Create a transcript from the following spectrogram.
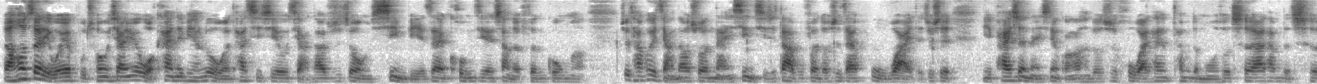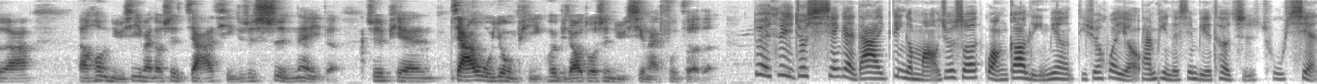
然后这里我也补充一下，因为我看那篇论文，它其实有讲到就是这种性别在空间上的分工嘛，就他会讲到说，男性其实大部分都是在户外的，就是你拍摄男性的广告很多是户外，他他们的摩托车啊，他们的车啊，然后女性一般都是家庭，就是室内的，就是偏家务用品会比较多，是女性来负责的。对，所以就先给大家定个锚，就是说广告里面的确会有产品的性别特质出现。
